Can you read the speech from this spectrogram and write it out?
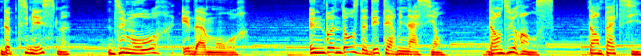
d'optimisme, d'humour et d'amour. Une bonne dose de détermination, d'endurance, d'empathie,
